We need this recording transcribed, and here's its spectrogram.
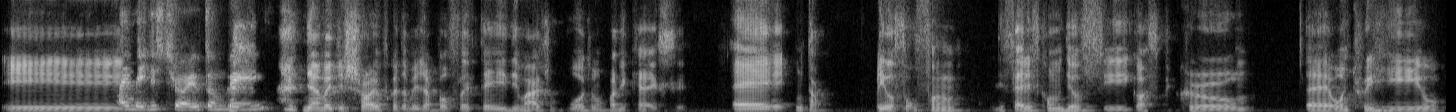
E I May Destroy também. Nhama Destroy, porque eu também já panfletei demais o outro podcast. É, então, eu sou fã de séries como DLC, Gossip Girl, é, One Tree Hill.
